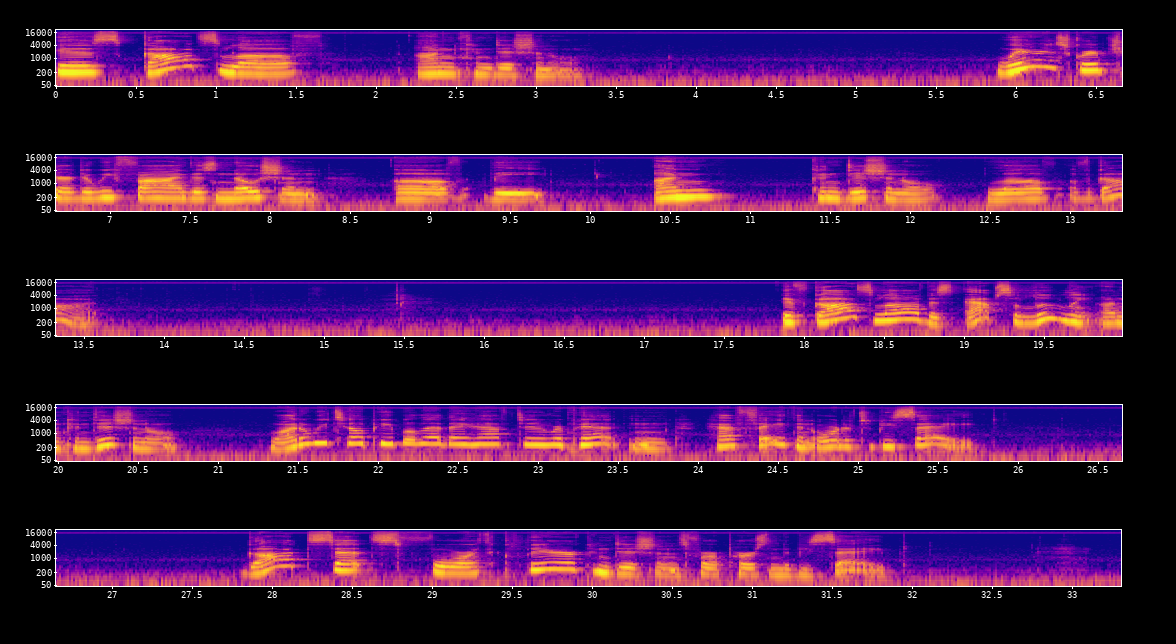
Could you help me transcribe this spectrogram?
Is God's love unconditional? Where in Scripture do we find this notion of the unconditional love of God? If God's love is absolutely unconditional, why do we tell people that they have to repent and have faith in order to be saved? God sets forth clear conditions for a person to be saved.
